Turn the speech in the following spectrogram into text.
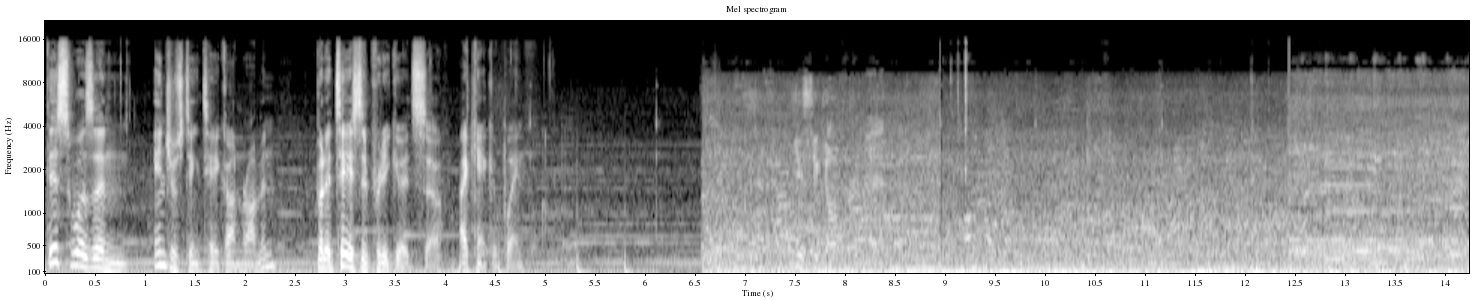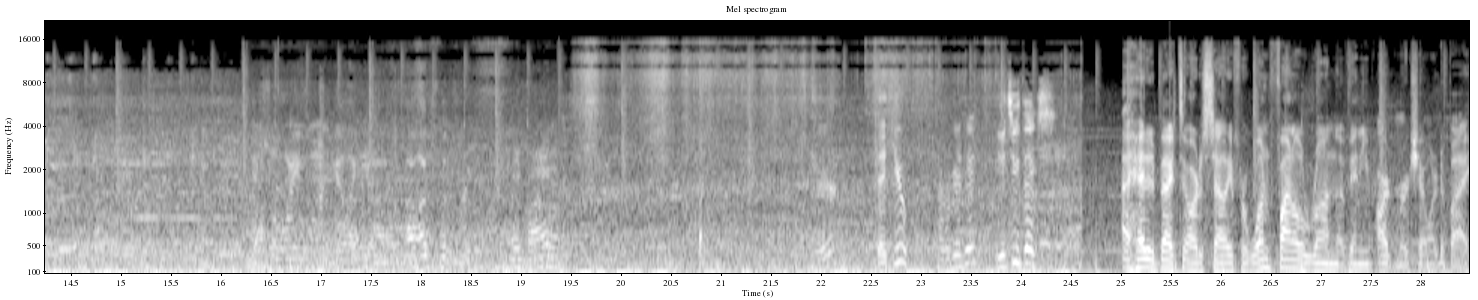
This was an interesting take on ramen, but it tasted pretty good, so I can't complain. You should go for it. Thank you. Have a good day. You too, thanks. I headed back to Artist Alley for one final run of any art merch I wanted to buy.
